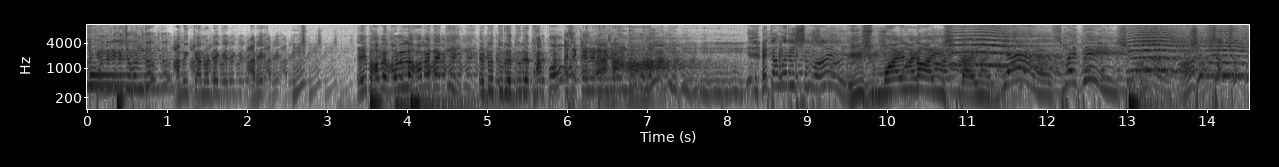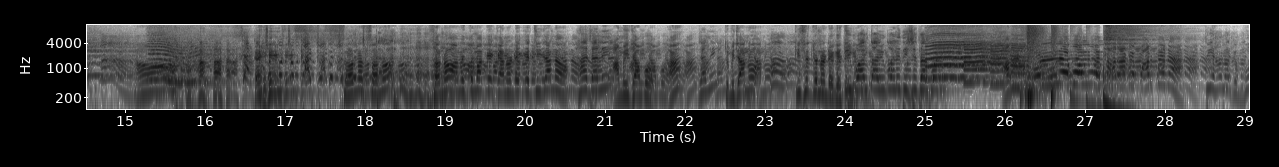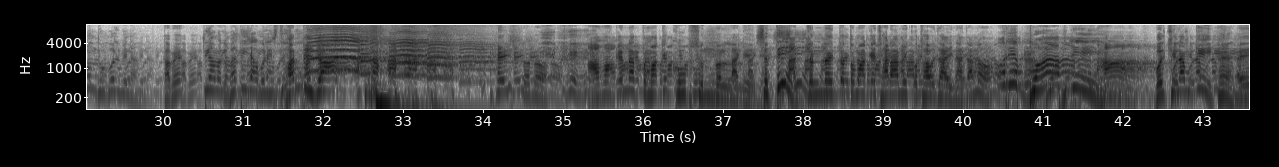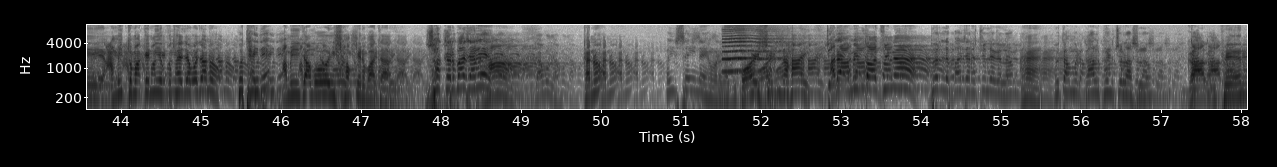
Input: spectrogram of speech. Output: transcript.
কেন রেখেছো বন্ধু আমি কেন ডেকে আরে এইভাবে করলে হবে নাকি? একটু দূরে দূরে থাকো। আচ্ছা কেন রেখেছো বন্ধু বলো? এটা আমার ইসমাইল। ইসমাইল না ইসটাইল ইয়েস হোয়াট ইজ শোনো শোনো শোনো আমি তোমাকে কেন ডেকেছি জানো? হ্যাঁ জানি। আমি যাব হ্যাঁ? জানি। তুমি জানো কিসের জন্য ডেকেছি? বল তো আমি বলে দিছি তারপরে। আমি বললে বলবে তার আগে না তুই আমাকে বন্ধু বলবি না। তবে? তুই আমাকে ভাতিজা বলিস তো ভাতি যা এই শোনো আমাকে না তোমাকে খুব সুন্দর লাগে। সত্যি? তার জন্যই তো তোমাকে ছাড়া আমি কোথাও যাই না জানো? আরে বাপ রে। হ্যাঁ বলছিলাম কি এই আমি তোমাকে নিয়ে কোথায় যাব জানো? কোথায় রে? আমি যাব ওই শখের বাজারে। সকার বাজারে? হ্যাঁ। যাব না। কেন? পয়সাই নাই আমার কাছে। পয়সা নাই। আরে আমি তো আছি না। ধরলে বাজারে চলে গেলাম। হ্যাঁ। হয়তো আমার গার্লফ্রেন্ড চলে আসলো। গার্লফ্রেন্ড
